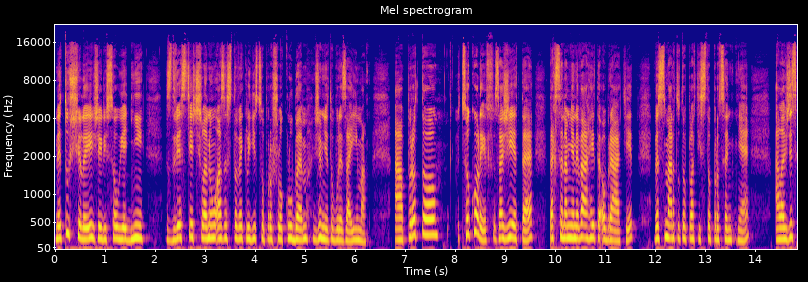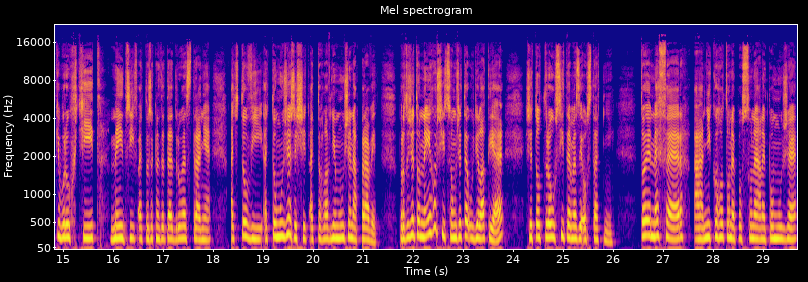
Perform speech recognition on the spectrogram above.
netušili, že když jsou jedni z 200 členů a ze stovek lidí, co prošlo klubem, že mě to bude zajímat. A proto cokoliv zažijete, tak se na mě neváhejte obrátit. Ve Smartu to platí stoprocentně, ale vždycky budu chtít nejdřív, ať to řeknete té druhé straně, ať to ví, ať to může řešit, ať to hlavně může napravit. Protože to nejhorší, co můžete udělat, je, že to trousíte mezi ostatní to je nefér a nikoho to neposune a nepomůže.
